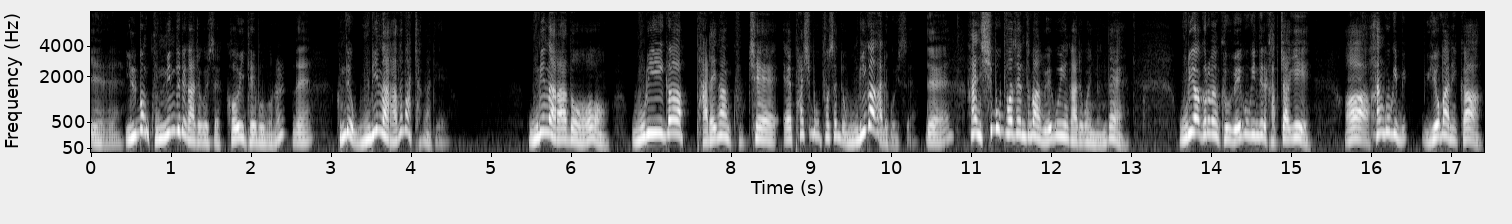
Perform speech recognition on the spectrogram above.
예. 일본 국민들이 가지고 있어요. 거의 대부분을. 네. 근데 우리나라도 마찬가지예요. 우리나라도 우리가 발행한 국채의 85% 우리가 가지고 있어요. 네. 한 15%만 외국인이 가지고 있는데 우리가 그러면 그 외국인들이 갑자기 아 한국이 미- 위험하니까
